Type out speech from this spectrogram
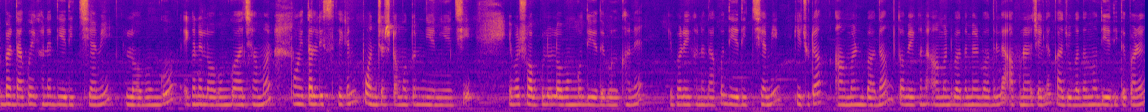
এবার দেখো এখানে দিয়ে দিচ্ছি আমি লবঙ্গ। এখানে লবঙ্গ আছে আমার পঁয়তাল্লিশ থেকে পঞ্চাশটা মতন নিয়ে নিয়েছি। এবার সবগুলো লবঙ্গ দিয়ে দেবো এখানে। এবার এখানে দেখো দিয়ে দিচ্ছি আমি কিছুটা আমন্ড বাদাম। তবে এখানে আমন্ড বাদামের বদলে আপনারা চাইলে কাজু বাদামও দিয়ে দিতে পারেন।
